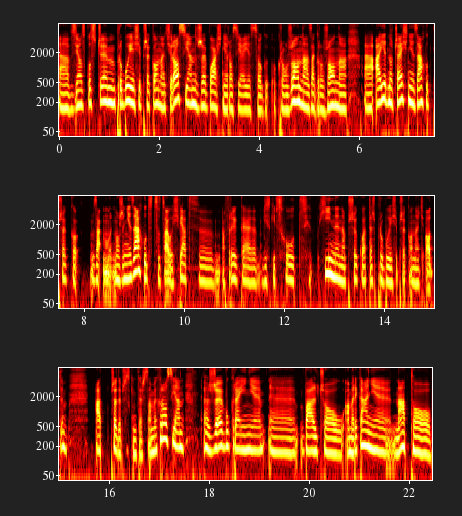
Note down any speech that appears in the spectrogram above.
e, w związku z czym próbuje się przekonać Rosjan, że właśnie Rosja jest okrążona, zagrożona, a jednocześnie Zachód przeko- za, może nie Zachód, co cały świat, y, Afrykę, Bliski Wschód, Chiny na przykład, też próbuje się przekonać o tym, a przede wszystkim też samych Rosjan, że w Ukrainie e, walczą Amerykanie, NATO,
